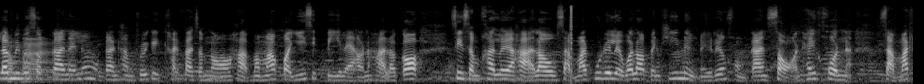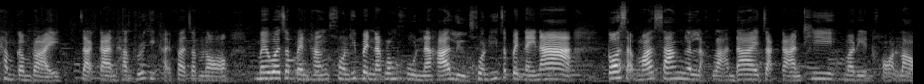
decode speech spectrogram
เรามีประสบการณ์ในเรื่องของการทำธุรกิจขายฝากจำนองค่ะ มามากกว่า 20 ปีแล้วนะคะ แล้วก็สิ่งสำคัญเลยอะค่ะ เราสามารถพูดได้เลยว่าเราเป็นที่หนึ่งในเรื่องของการสอนให้คนอะสามารถทำกำไรจากการทำธุรกิจขายฝากจำนอง ไม่ว่าจะเป็นทั้งคนที่เป็นนักลงทุนนะคะ หรือคนที่จะเป็นในายหน้าก็สามารถสร้างเงินหลักล้านได้จากการที่มาเรียนคอร์สเรา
